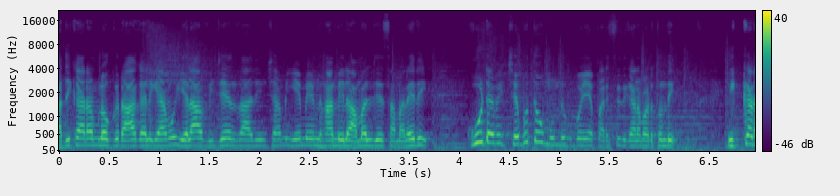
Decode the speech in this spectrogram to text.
అధికారంలోకి రాగలిగాము ఎలా విజయం సాధించాము ఏమేమి హామీలు అమలు చేశాం అనేది కూటమి చెబుతూ ముందుకు పోయే పరిస్థితి కనబడుతుంది. ఇక్కడ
